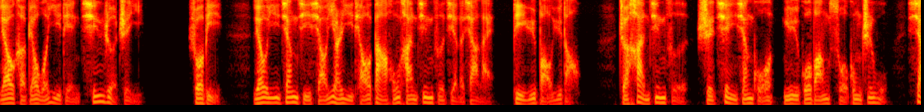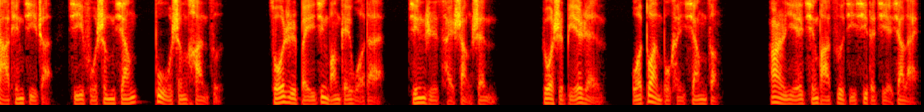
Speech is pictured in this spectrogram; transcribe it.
了可表我一点亲热之意。”说毕，撩衣将系小衣儿一条大红汗巾子解了下来，递与宝玉道：“这汗巾子是茜香国女国王所供之物，夏天系着，肌肤生香，不生汗渍。昨日北京王给我的，今日才上身。”若是别人，我断不肯相赠。二爷，请把自己系的解下来，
